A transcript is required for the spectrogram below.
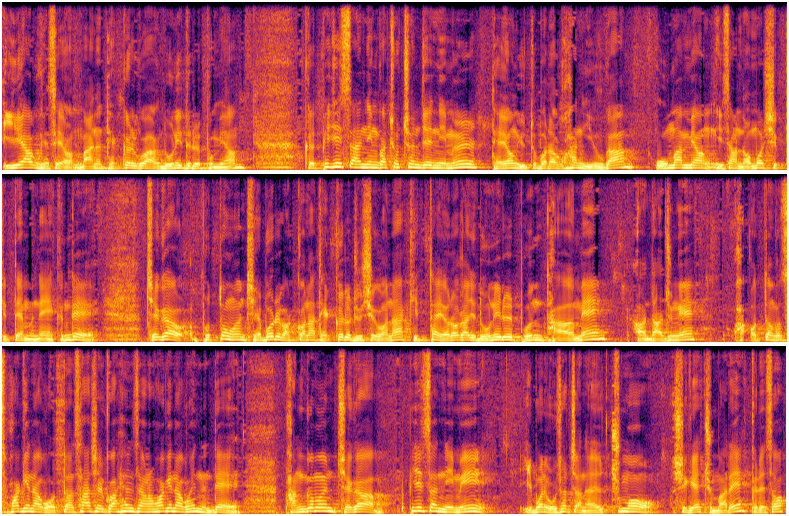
이해하고 계세요. 많은 댓글과 논의들을 보면 그 피지사님과 초천재님을 대형 유튜버라고 한 이유가 5만 명 이상 넘으셨기 때문에. 근데 제가 보통은 제보를 받거나 댓글을 주시거나 기타 여러 가지 논의를 본 다음에 아, 나중에 화- 어떤 것을 확인하고 어떤 사실과 현상을 확인하고 했는데 방금은 제가 피지사님이 이번에 오셨잖아요. 추모식에 주말에. 그래서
